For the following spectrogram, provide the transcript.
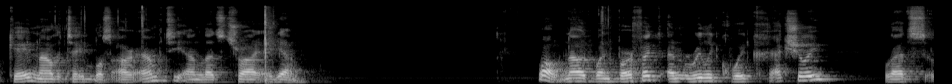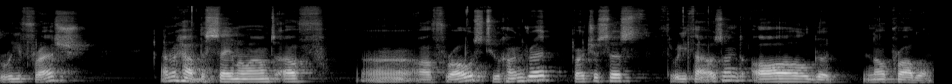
Okay, now the tables are empty and let's try again. Well, now it went perfect and really quick actually. Let's refresh. And we have the same amount of uh, of rows 200 purchases 3000 all good no problem.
